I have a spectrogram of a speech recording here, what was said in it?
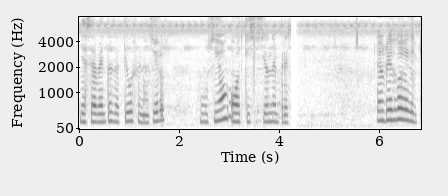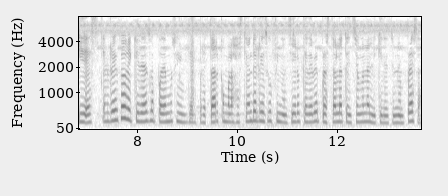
ya sea ventas de activos financieros, fusión o adquisición de empresas. El riesgo de liquidez. El riesgo de liquidez lo podemos interpretar como la gestión del riesgo financiero que debe prestar la atención a la liquidez de una empresa,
